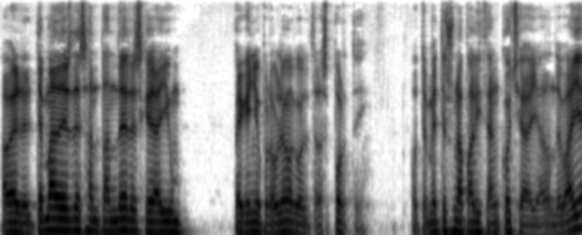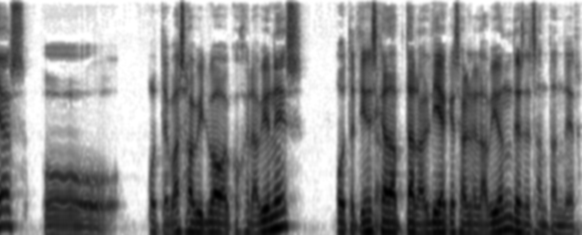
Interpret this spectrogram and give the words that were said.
A ver, el tema desde Santander es que hay un pequeño problema con el transporte. O te metes una paliza en coche allá donde vayas, o, o te vas a Bilbao a coger aviones, o te tienes que adaptar al día que sale el avión desde Santander.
